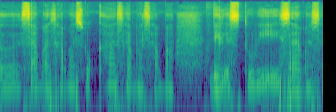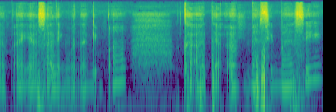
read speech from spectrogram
uh, sama-sama suka sama-sama direstui sama-sama ya saling menerima keadaan masing-masing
